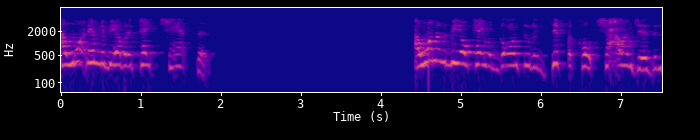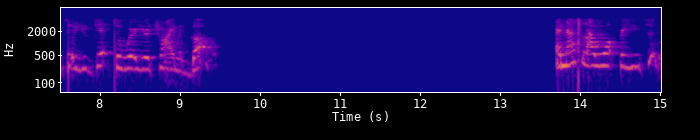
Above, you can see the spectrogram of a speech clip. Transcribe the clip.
I want him to be able to take chances. I want him to be okay with going through the difficult challenges until you get to where you're trying to go. And that's what I want for you too.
